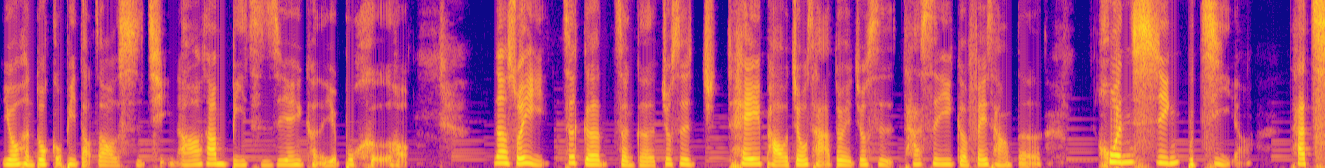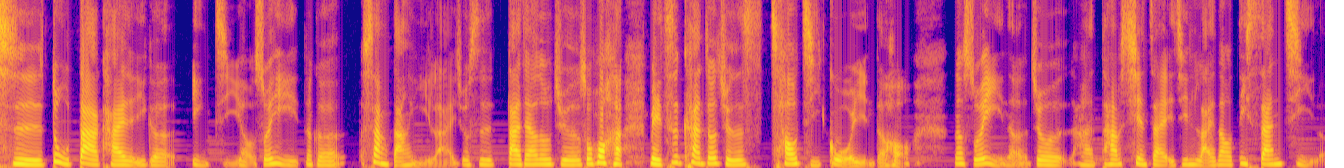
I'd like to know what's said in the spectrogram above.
有很多狗屁倒灶的事情，然后他们彼此之间可能也不和哈。那所以这个整个就是黑袍纠察队，就是它是一个非常的荤腥不忌啊。它尺度大开的一个影集哦，所以那个上档以来，就是大家都觉得说哇，每次看都觉得超级过瘾的哈。那所以呢，就啊，他现在已经来到第三季了。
